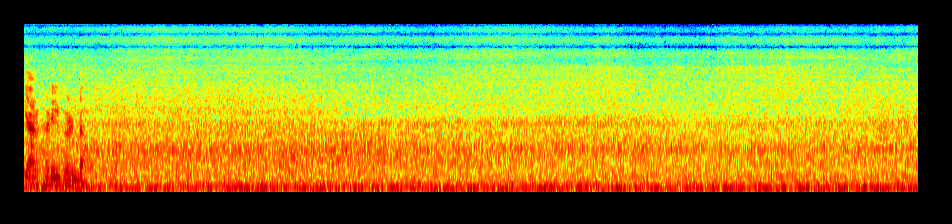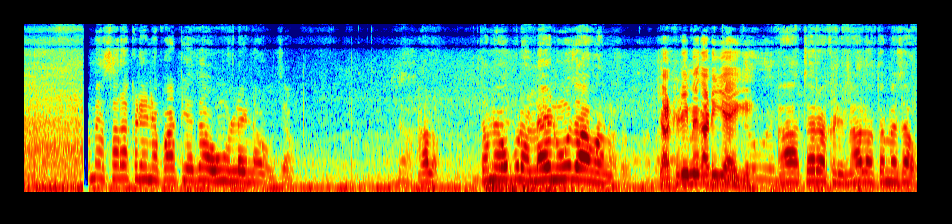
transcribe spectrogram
ਚਰਖੜੀ ਪਿੰਡ। તમે સરખડીને પાટીએ જાઓ હું લઈને આવું જાઓ હાલો તમે ઉપડો લઈને હું જ આવવાનો છું चरखड़ी में गाड़ी जाएगी હા ચરખડીને હાલો તમે જાઓ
